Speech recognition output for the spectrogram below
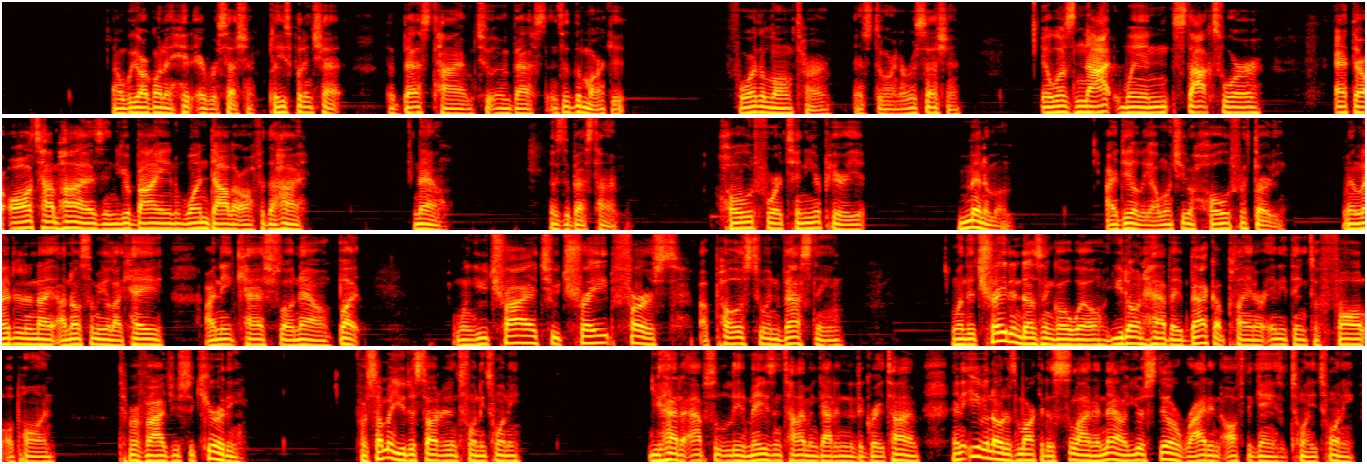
And we are going to hit a recession. Please put in chat the best time to invest into the market for the long term is during a recession. It was not when stocks were at their all time highs and you're buying $1 off of the high. Now is the best time. Hold for a 10 year period minimum. Ideally, I want you to hold for 30. And later tonight, I know some of you are like, hey, I need cash flow now. But when you try to trade first opposed to investing, when the trading doesn't go well, you don't have a backup plan or anything to fall upon to provide you security. For some of you that started in 2020, you had an absolutely amazing time and got into a great time. And even though this market is sliding now, you're still riding off the gains of 2020,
